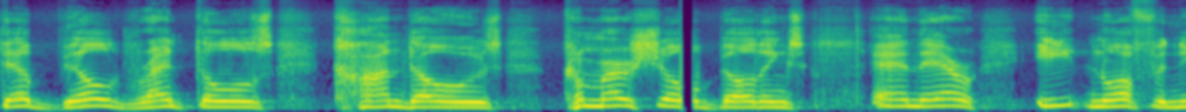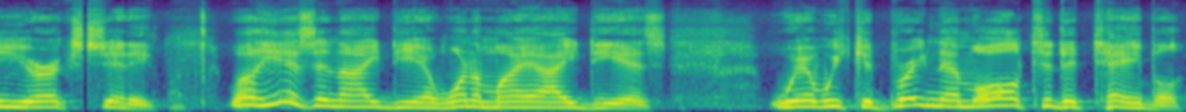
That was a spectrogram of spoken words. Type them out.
they'll build rentals, condos, commercial buildings, and they're eating off of New York City. Well, here's an idea, one of my ideas where we could bring them all to the table.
